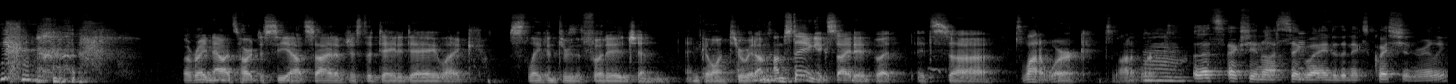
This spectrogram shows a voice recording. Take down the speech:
Uh, but right now, it's hard to see outside of just the day to day, like slaving through the footage and and going through it. I'm I'm staying excited, but it's uh it's a lot of work. It's a lot of work. Well, that's actually a nice segue into the next question, really,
